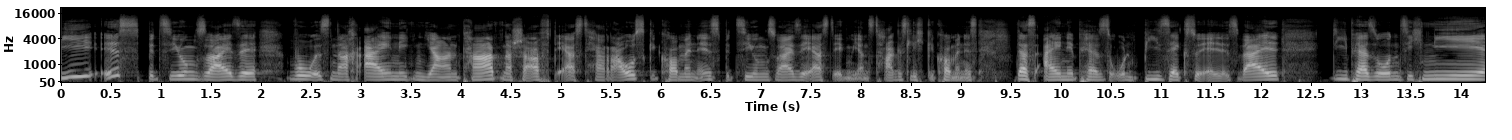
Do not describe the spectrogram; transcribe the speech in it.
bi ist, beziehungsweise wo es nach einigen Jahren Partnerschaft erst herausgekommen ist, beziehungsweise erst irgendwie ans Tageslicht gekommen ist, dass eine Person bisexuell ist, weil die Person sich nie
